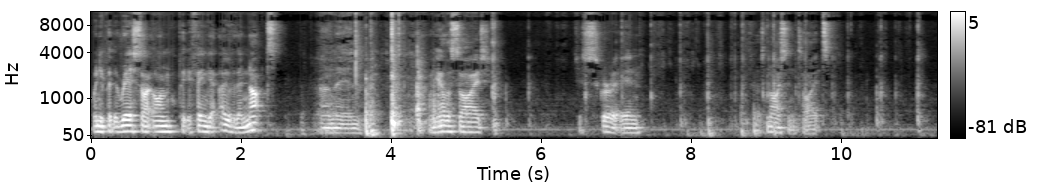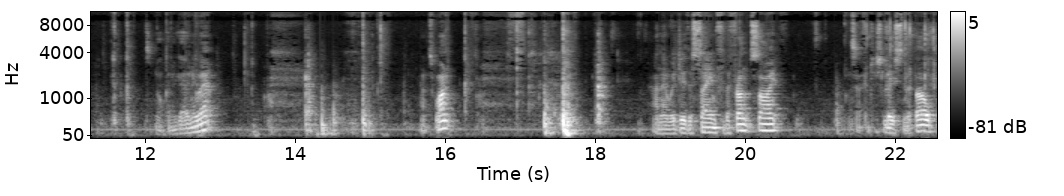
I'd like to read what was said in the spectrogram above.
When you put the rear sight on, put your finger over the nut and then on the other side, just screw it in so it's nice and tight It's not going to go anywhere. That's one. And then we do the same for the front sight. So just loosen the bolt.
